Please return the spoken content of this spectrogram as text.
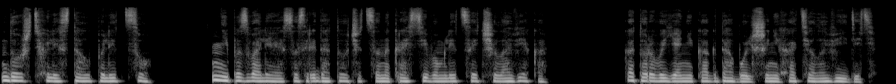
Дождь хлестал по лицу, не позволяя сосредоточиться на красивом лице человека, которого я никогда больше не хотела видеть.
